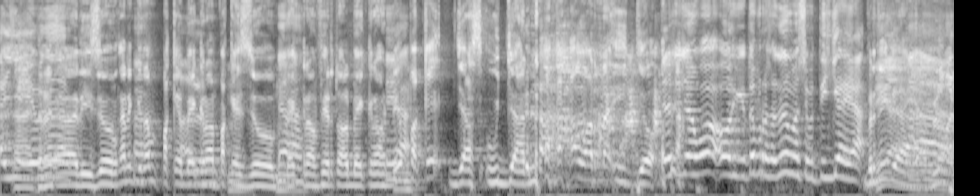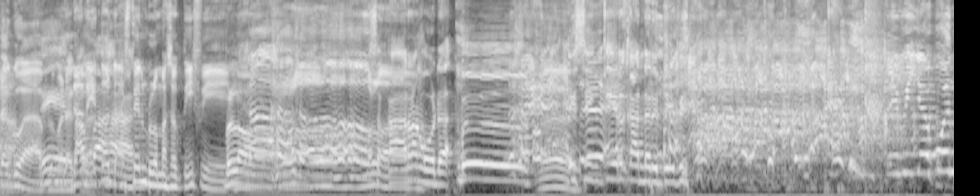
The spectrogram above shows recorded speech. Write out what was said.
iya Nah, iya terus? bener. Eh, di Zoom kan kita pakai background pakai Zoom, Nah. background virtual background. Dia Iya. pakai jas hujan warna hijau. Jadi jangan wah oh itu personil masih bertiga ya. Bertiga. Iya, belum ada gua, belum Iya, ada Dan gua. itu. Dustin belum masuk TV. Belum. Belum. Sekarang udah disingkirkan dari TV. TV-nya pun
